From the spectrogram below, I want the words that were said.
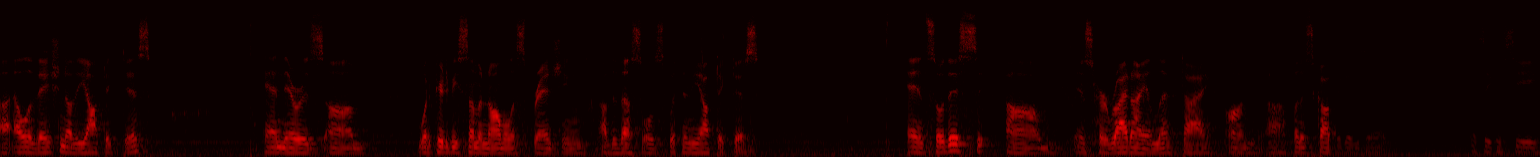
uh, elevation of the optic disc, and there was what appeared to be some anomalous branching of the vessels within the optic disc. And so this um, is her right eye and left eye on uh, fundoscopic exam. So you can see,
